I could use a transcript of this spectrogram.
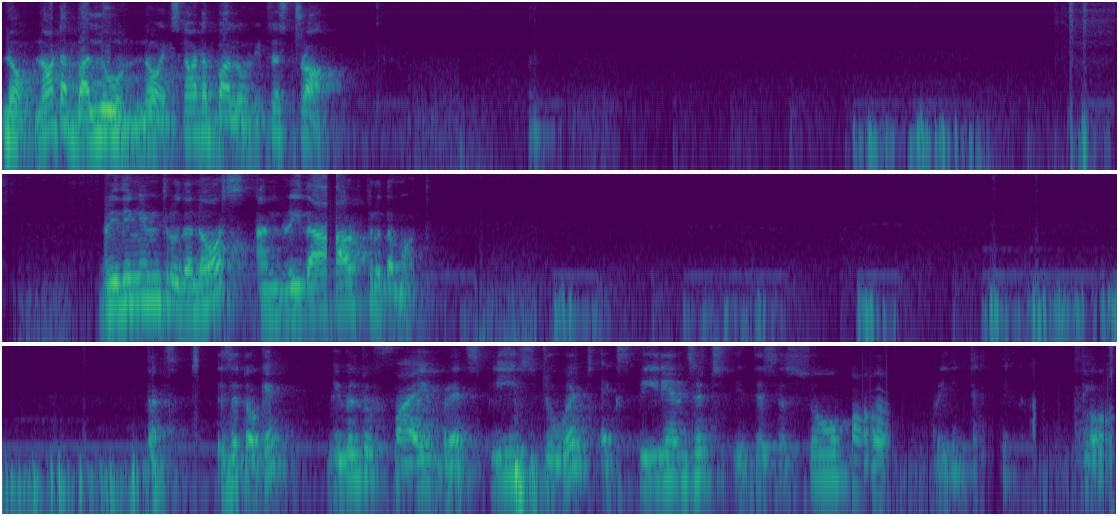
No, not a balloon. No, it's not a balloon. It's a straw. Breathing in through the nose and breathe out through the mouth. That's it. Is it okay? We will do five breaths. Please do it. Experience it. This is so powerful breathing technique. Close.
